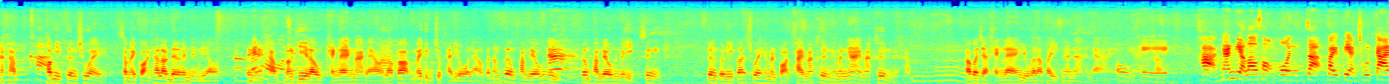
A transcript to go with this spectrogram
นะครับอืมค่ะเพราะมีเครื่องช่วยสมัยก่อนถ้าเราเดินอย่างเดียวอ่าเป็นไม่ไงพอครับ ใช่ไหมบางทีเราแข็งแรงมากแล้วค่ะเราก็ไม่ถึงจุดคาร์ดิโอแล้วก็ต้องเพิ่มความเร็วขึ้นไปอีกอ่า เพิ่มความเร็วขึ้นไปอีก ซึ่ง เครื่องตัวนี้ก็ช่วยให้มันปลอดภัยมากขึ้นให้มันง่ายมากขึ้นนะครับเขาก็จะแข็งแรงอยู่กับเราไปอีกนานๆได้โอเคครับค่ะ งั้นเดี๋ยวเราสองคนจะไปเปลี่ยนชุดกัน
